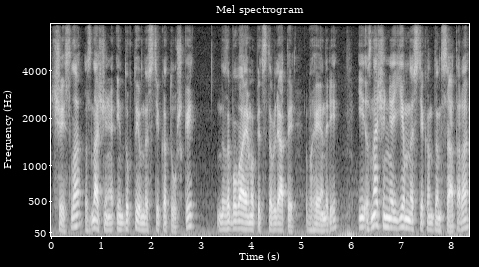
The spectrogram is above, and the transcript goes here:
числа, значення індуктивності катушки, не забуваємо підставляти в Генрі, і значення ємності конденсатора,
